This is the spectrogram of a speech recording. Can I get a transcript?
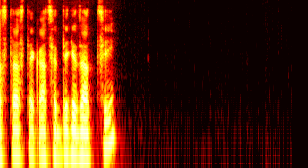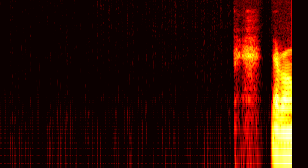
আস্তে আস্তে কাছের দিকে যাচ্ছি। এবং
